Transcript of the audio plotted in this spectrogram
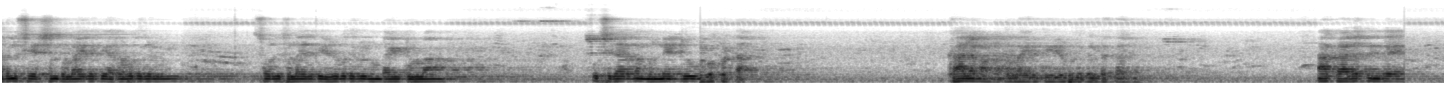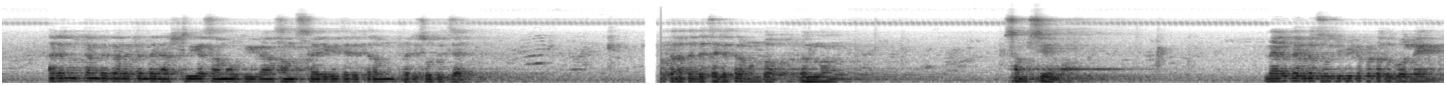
അതിനുശേഷം തൊള്ളായിരത്തി അറുപതുകളിൽ സോറി തൊള്ളായിരത്തി എഴുപതുകളിൽ ഉണ്ടായിട്ടുള്ള ഉശിരാർന്ന മുന്നേറ്റവും രൂപപ്പെട്ട കാലമാണ് തൊള്ളായിരത്തി എഴുപതുകളുടെ കാലം. ആ കാലത്തിന്റെ അരനൂറ്റാണ്ട് കാലത്തിന്റെ രാഷ്ട്രീയ സാമൂഹിക സാംസ്കാരിക ചരിത്രം പരിശോധിച്ചാൽ പ്രവർത്തനത്തിന്റെ ചരിത്രമുണ്ടോ എന്ന് സംശയമാണ്. നേരത്തെ ഇവിടെ സൂചിപ്പിക്കപ്പെട്ടതുപോലെ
